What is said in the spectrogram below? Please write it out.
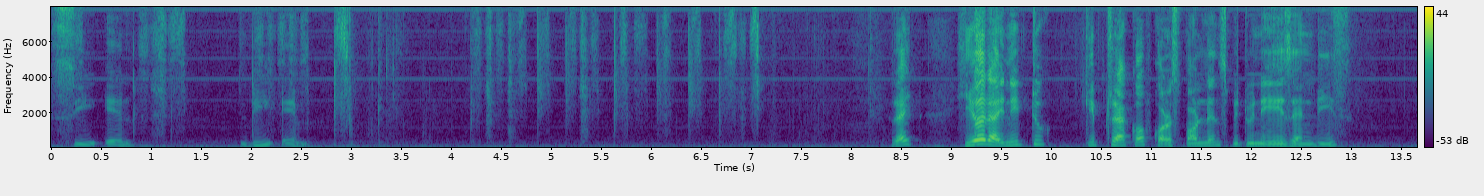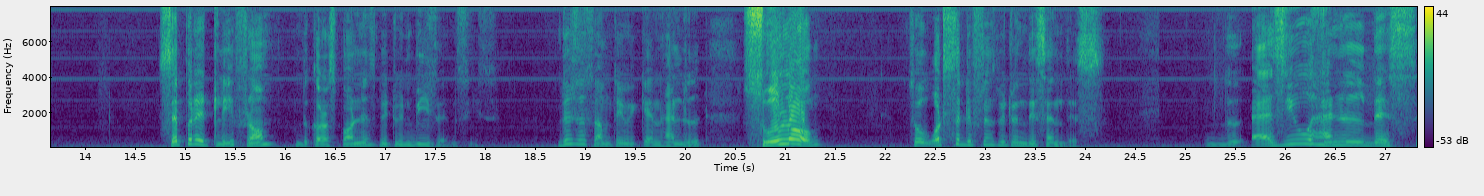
C n D m. Right. Here I need to keep track of correspondence between A's and D's separately from the correspondence between B's and C's. This is something we can handle so long. So, what is the difference between this and this? The, as you handle this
